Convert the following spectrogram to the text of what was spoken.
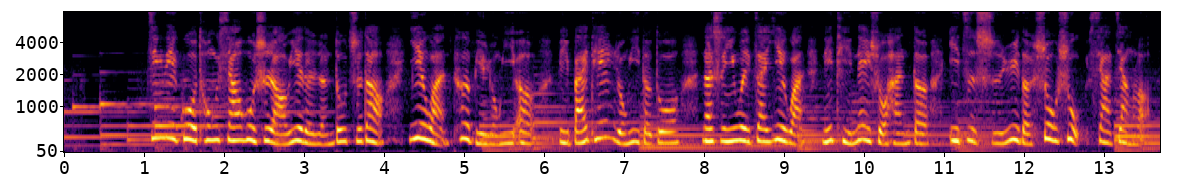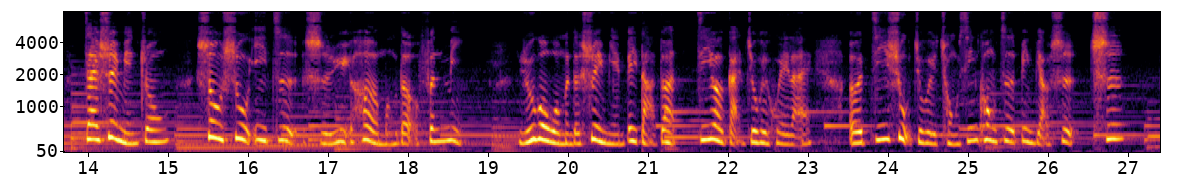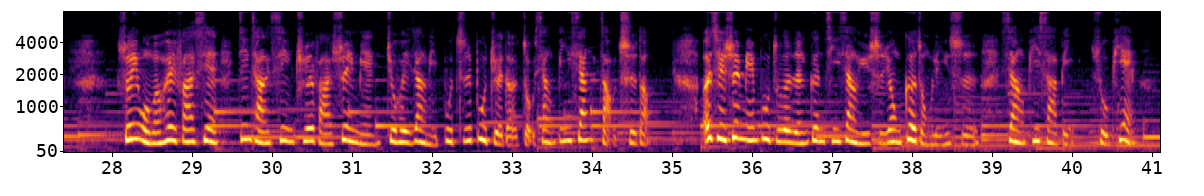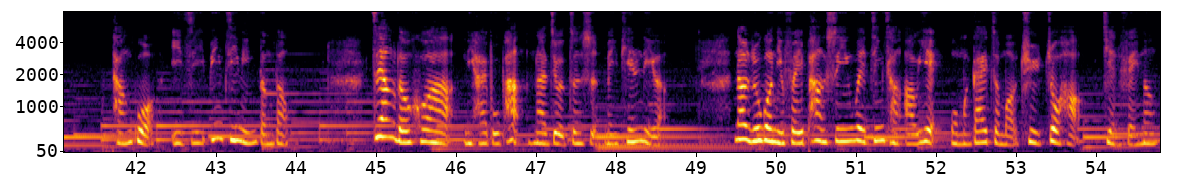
经历过通宵或是熬夜的人都知道，夜晚特别容易饿，比白天容易得多。那是因为在夜晚，你体内所含的抑制食欲的瘦素下降了。在睡眠中，瘦素抑制食欲荷尔蒙的分泌。如果我们的睡眠被打断，饥饿感就会回来，而激素就会重新控制并表示吃。所以我们会发现，经常性缺乏睡眠就会让你不知不觉地走向冰箱找吃的，而且睡眠不足的人更倾向于使用各种零食，像披萨饼、薯片、糖果以及冰激凌等等。这样的话，你还不胖，那就真是没天理了。那如果你肥胖是因为经常熬夜，我们该怎么去做好减肥呢？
